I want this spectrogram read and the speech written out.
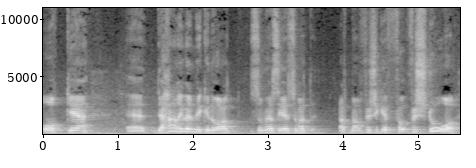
Och eh, eh, det handlar ju väldigt mycket då, att, som jag ser som att, att man försöker förstå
